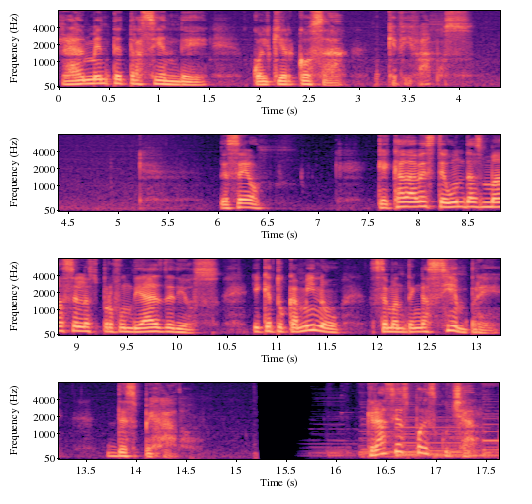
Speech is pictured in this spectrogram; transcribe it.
realmente trasciende cualquier cosa que vivamos. Deseo que cada vez te hundas más en las profundidades de Dios y que tu camino se mantenga siempre despejado. Gracias por escuchar.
